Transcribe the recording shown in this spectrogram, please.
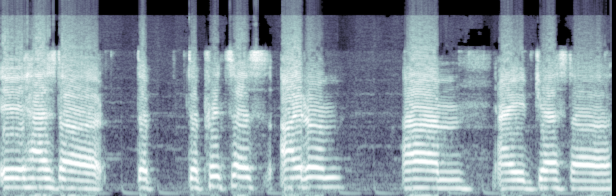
it has the the the princess item. Um, I just uh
